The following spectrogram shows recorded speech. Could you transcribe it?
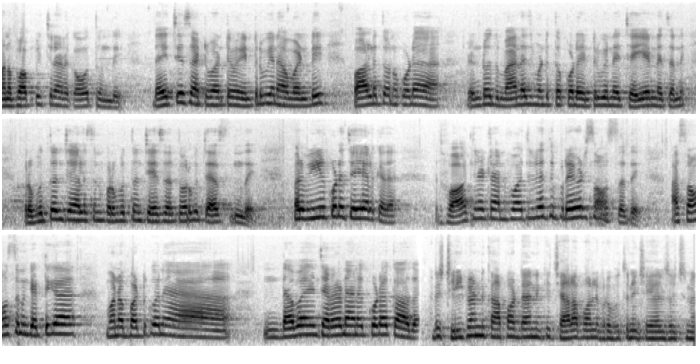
మనం పంపించడానికి అవుతుంది. దయచేసి అటువంటి ఇంటర్వ్యూని అవ్వండి. వాళ్ళతో కూడా రెండోది మేనేజ్మెంట్తో కూడా ఇంటర్వ్యూనే చేయండి అని ప్రభుత్వం చేయాల్సిన ప్రభుత్వం చేసేంత వరకు చేస్తుంది. మరి వీళ్ళు కూడా చేయాలి కదా. ఫార్చునేట్ అన్ఫార్చునేట్ అయితే ప్రైవేట్ సంస్థ అది ఆ సంస్థను గట్టిగా మనం పట్టుకొని దబాయించి అడగడానికి కూడా కాదు. అంటే స్టీల్ ప్లాంట్ కాపాడడానికి చాలా పనులు ప్రభుత్వం చేయాల్సి వచ్చిన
